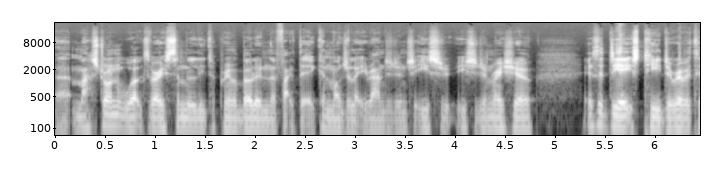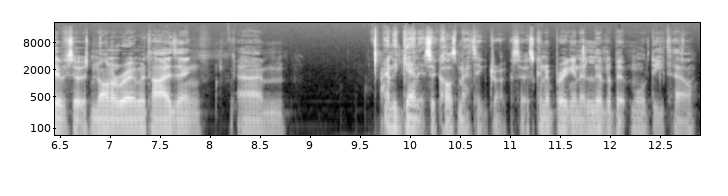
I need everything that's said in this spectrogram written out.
Uh, Masteron works very similarly to Primobolan in the fact that it can modulate your androgen to estrogen ratio. It's a DHT derivative, so it's non-aromatizing. Um, and again, it's a cosmetic drug, so it's going to bring in a little bit more detail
